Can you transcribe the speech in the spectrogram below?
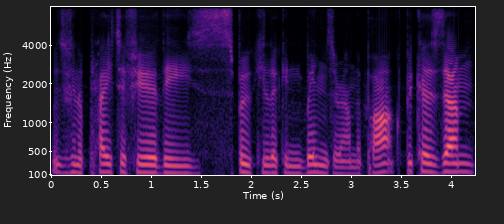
We're just going to place a few of these spooky-looking bins around the park because um,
